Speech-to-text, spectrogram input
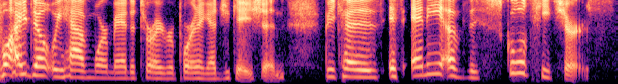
why don't we have more mandatory reporting education? Because if any of the school teachers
